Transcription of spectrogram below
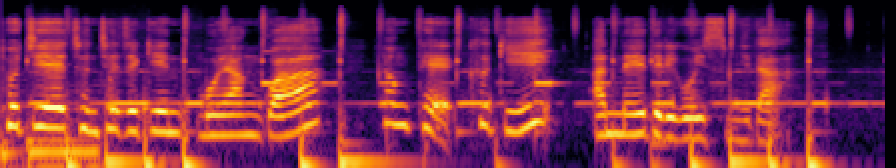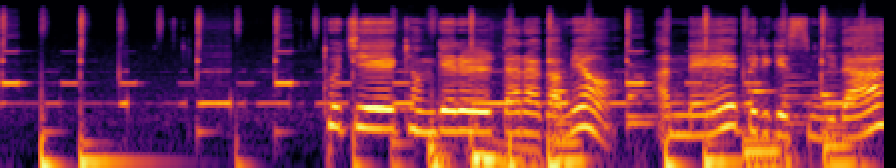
토지의 전체적인 모양과 형태, 크기 안내해 드리고 있습니다. 토지의 경계를 따라가며 안내해 드리겠습니다.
